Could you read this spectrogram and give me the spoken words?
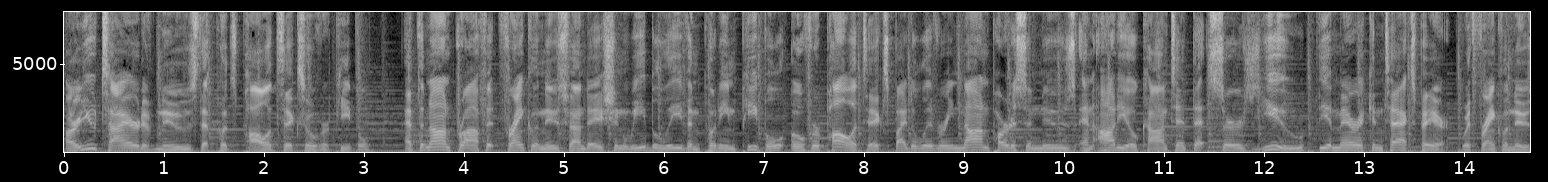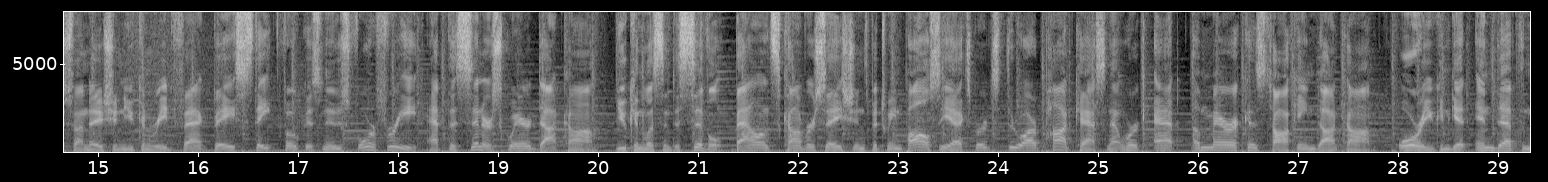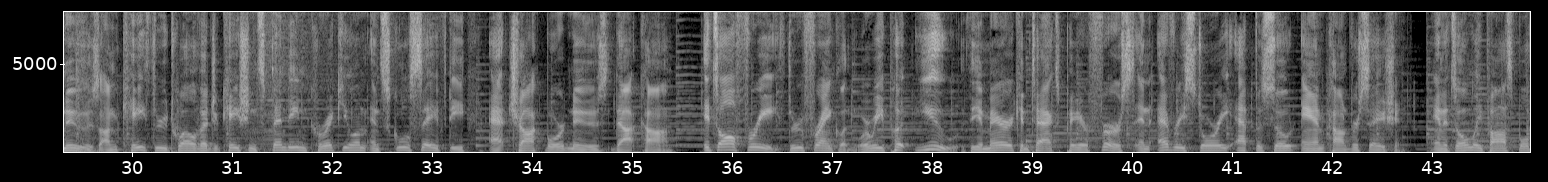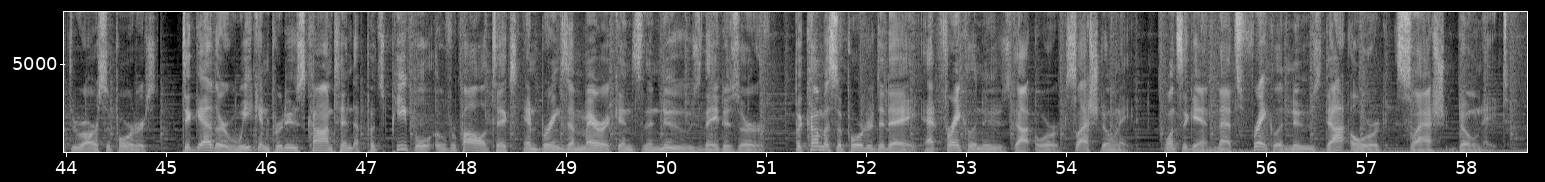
Are you tired of news that puts politics over people? At the nonprofit Franklin News Foundation, we believe in putting people over politics by delivering nonpartisan news and audio content that serves you, the American taxpayer. With Franklin News Foundation, you can read fact based, state focused news for free at thecentersquare.com. You can listen to civil, balanced conversations between policy experts through our podcast network at americastalking.com or you can get in-depth news on K through 12 education spending, curriculum, and school safety at chalkboardnews.com. It's all free through Franklin, where we put you, the American taxpayer, first in every story, episode, and conversation. And it's only possible through our supporters. Together, we can produce content that puts people over politics and brings Americans the news they deserve. Become a supporter today at franklinnews.org/donate. Once again, that's franklinnews.org/donate.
